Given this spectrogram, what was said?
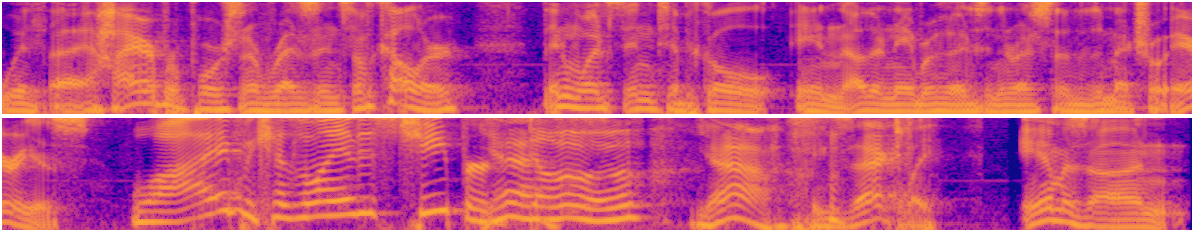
with a higher proportion of residents of color than what's in typical in other neighborhoods in the rest of the metro areas. Why? Because land is cheaper. Yes. Duh. Yeah, exactly. Amazon,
